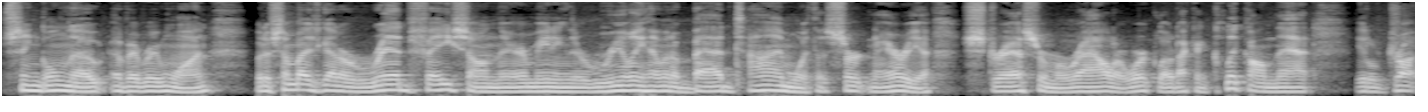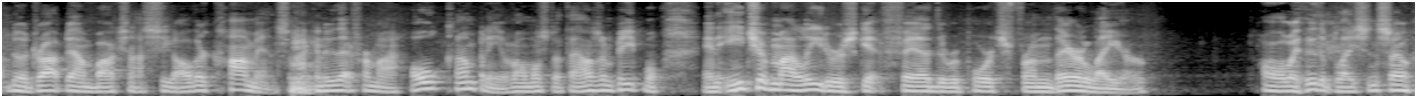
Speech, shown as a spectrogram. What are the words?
single note of every one, but if somebody's got a red face on there, meaning they're really having a bad time with a certain area, stress or morale or workload, I can click on that. It'll drop to a drop down box, and I see all their comments. And I can do that for my whole company of almost a thousand people. And each of my leaders get fed the reports from their layer all the way through the place. And so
